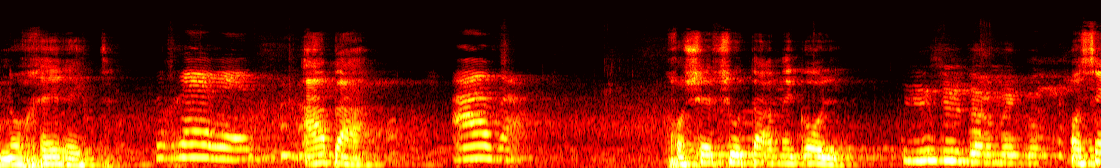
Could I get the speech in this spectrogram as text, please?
נוחרת, זוכרת. אבא, אבא. חושב שהוא תרנגול, יש לי תרנגול, עושה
